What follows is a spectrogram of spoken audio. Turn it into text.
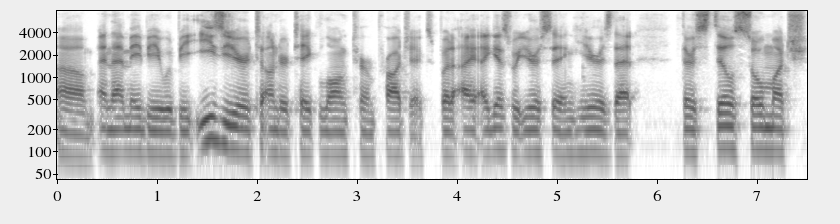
Um, and that maybe it would be easier to undertake long term projects. But I, I guess what you're saying here is that there's still so much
